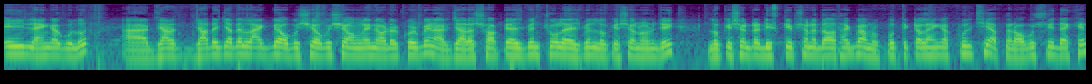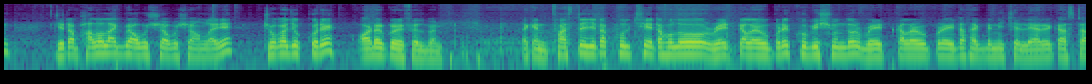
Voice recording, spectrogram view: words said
এই লেহেঙ্গাগুলোর। আর যারা, যাদের যাদের লাগবে অবশ্যই অবশ্যই অনলাইনে অর্ডার করবেন। আর যারা শপে আসবেন, চলে আসবেন লোকেশন অনুযায়ী। লোকেশনটা ডিসক্রিপশনে দেওয়া থাকবে, আমরা প্রত্যেকটা লেহেঙ্গা খুলছি, আপনারা অবশ্যই দেখেন। যেটা ভালো লাগবে অবশ্যই অবশ্যই অনলাইনে যোগাযোগ করে অর্ডার করে ফেলবেন। দেখেন ফার্স্টে যেটা খুলছি, এটা হলো রেড কালারের উপরে, খুবই সুন্দর রেড কালারের উপরে, এটা থাকবে নিচে লেয়ারের কাজটা।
